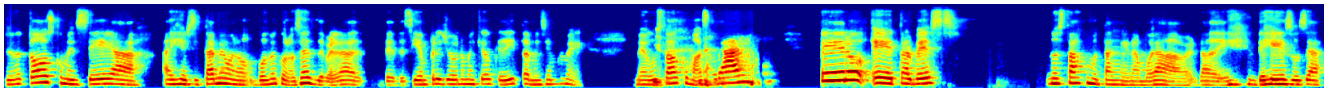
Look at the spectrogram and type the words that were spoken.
de todos, comencé a, ejercitarme, bueno, vos me conoces, de verdad, desde siempre yo no me quedo quedita, a mí siempre me, me ha gustado como hacer algo, pero eh, tal vez no estaba como tan enamorada, ¿verdad? De, de, eso, o sea,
